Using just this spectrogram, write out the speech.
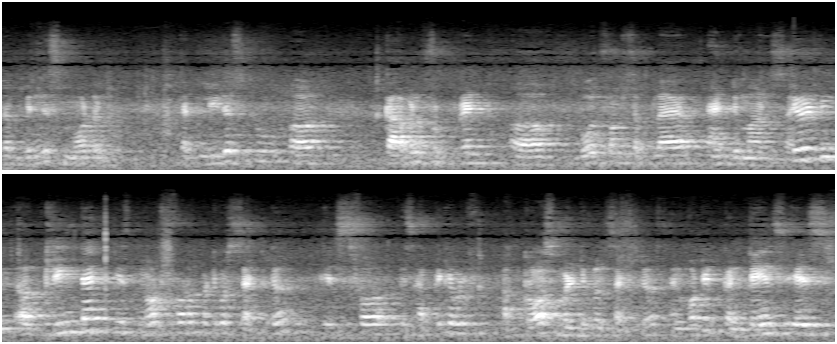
the business model that leads to a carbon footprint uh, both from supplier and demand side. Clearly, uh, clean tech is not for a particular sector. It's for it's applicable across multiple sectors, and what it contains is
